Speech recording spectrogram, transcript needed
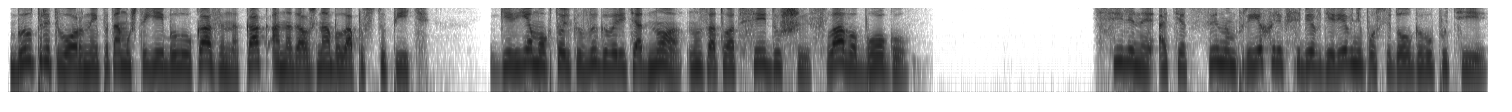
«Был притворный, потому что ей было указано, как она должна была поступить». Гирье мог только выговорить одно, но зато от всей души. Слава Богу! Силины, отец с сыном, приехали к себе в деревню после долгого пути.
